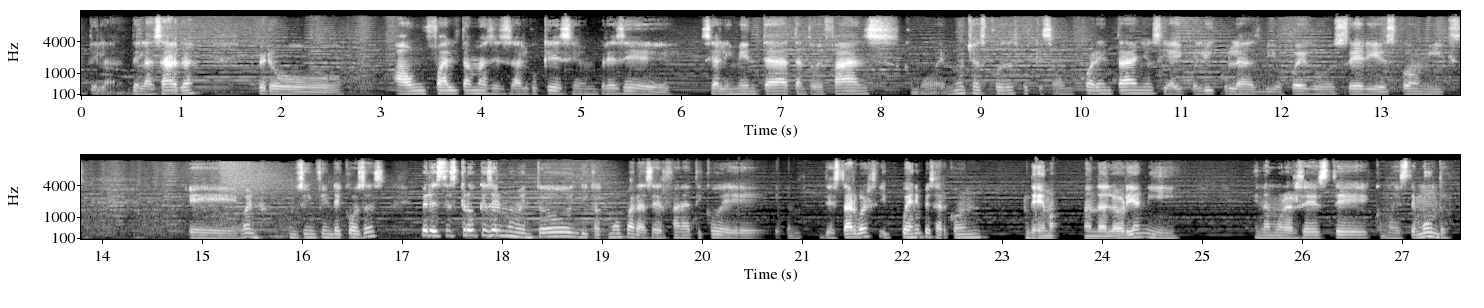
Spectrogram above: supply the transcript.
la, saga, pero aún falta más. Es algo que siempre se, se alimenta tanto de fans como de muchas cosas porque son 40 años y hay películas, videojuegos, series, cómics, eh, bueno, un sinfín de cosas. Pero este es, creo que es el momento indicado como para ser fanático de, de Star Wars y pueden empezar con The Mandalorian y enamorarse de este, como de este mundo.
